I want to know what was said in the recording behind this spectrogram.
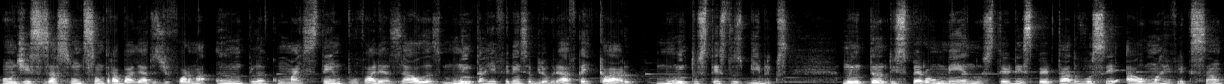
onde esses assuntos são trabalhados de forma ampla, com mais tempo, várias aulas, muita referência bibliográfica e, claro, muitos textos bíblicos. No entanto, espero ao menos ter despertado você a uma reflexão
